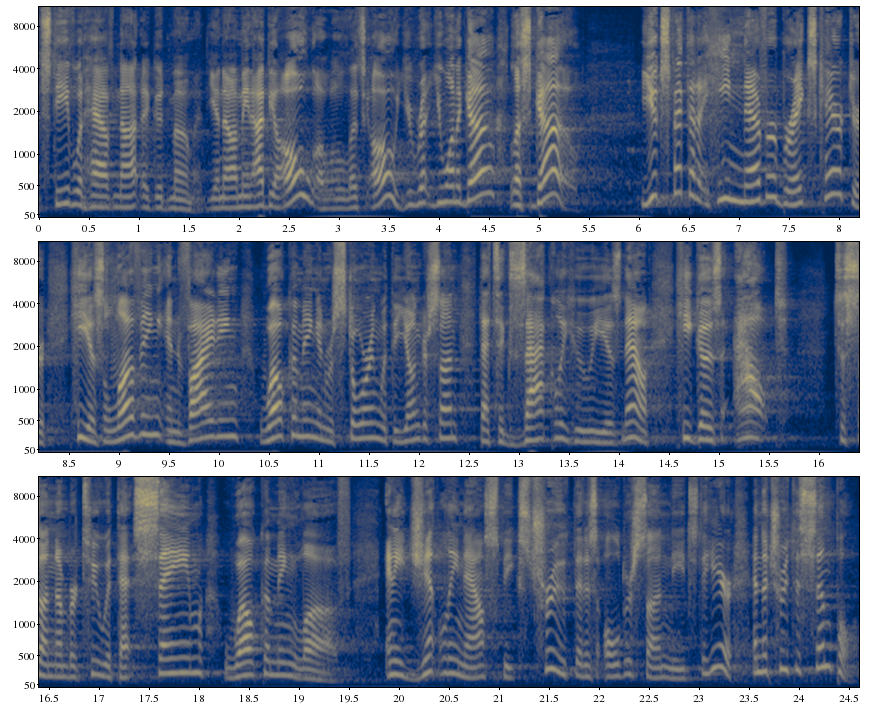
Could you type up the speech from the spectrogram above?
Steve would have not a good moment. You know, I mean, I'd be, oh, oh well, let's, oh, you, re- you want to go? Let's go. You expect that. He never breaks character. He is loving, inviting, welcoming, and restoring with the younger son. That's exactly who he is now. He goes out to son number two with that same welcoming love. And he gently now speaks truth that his older son needs to hear. And the truth is simple.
